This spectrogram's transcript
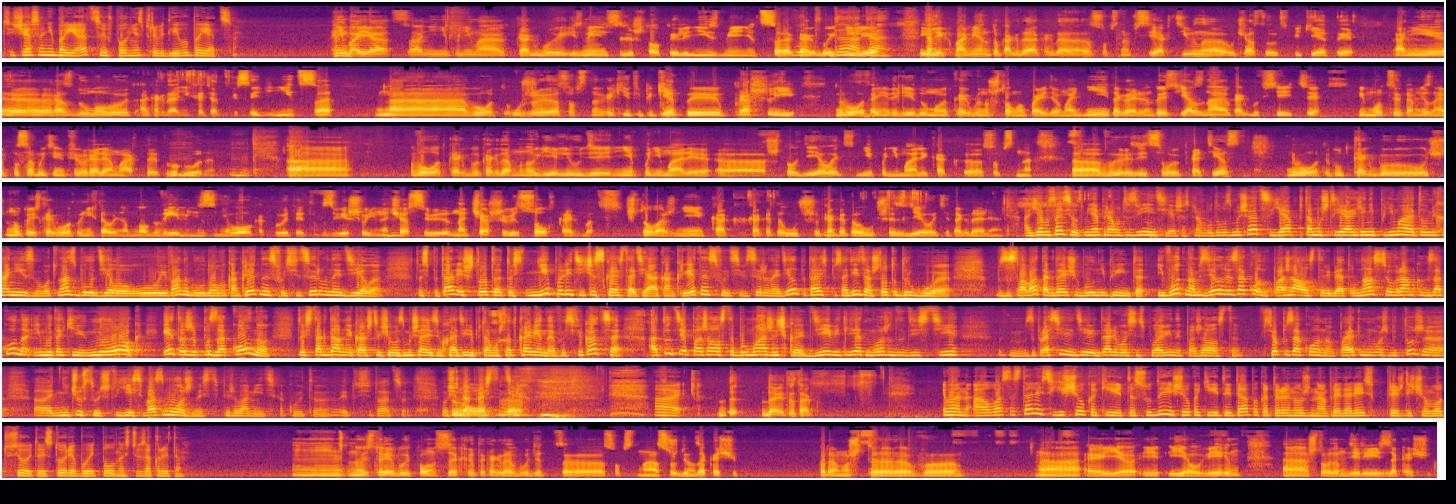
сейчас они боятся и вполне справедливо боятся. Они боятся, они не понимают, как бы изменится ли что-то или не изменится, вот, как бы да, или, да. или Там... к моменту, когда, когда, собственно, все активно участвуют в пикеты, они э, раздумывают, а когда они хотят присоединиться, а, вот, уже, собственно, какие-то пикеты прошли. Вот, они такие думают, как бы, ну что, мы пойдем одни и так далее. Ну, то есть я знаю, как бы, все эти эмоции, там, не знаю, по событиям февраля-марта этого mm-hmm. года. Mm-hmm. А, вот, как бы, когда многие люди не понимали, э, что делать, не понимали, как, э, собственно, э, выразить свой протест, вот, и тут как бы очень, ну, то есть как бы вот у них довольно много времени заняло какое-то это взвешивание на, час, на чаше весов, как бы, что важнее, как, как это лучше, как это лучше сделать и так далее. А я, вы знаете, вот меня прям вот, извините, я сейчас прям буду возмущаться, я, потому что я, я не понимаю этого механизма. Вот у нас было дело у Ивана Глунова конкретное сфальсифицированное дело. То есть пытались что-то, то есть не политическая статья, а конкретное сфальсифицированное дело пытались посадить за что-то другое. За слова тогда еще было не принято. И вот нам сделали закон. Пожалуйста, ребят, у нас все все в рамках закона, и мы такие, ну ок, это же по закону. То есть тогда, мне кажется, еще возмущались, выходили, потому что откровенная фальсификация. А тут тебе, пожалуйста, бумажечка, 9 лет, можно до 10, запросили 9, дали 8,5, пожалуйста. Все по закону. Поэтому, может быть, тоже э, не чувствуют, что есть возможность переломить какую-то эту ситуацию. В общем, ну, да, простите. Да. А, да, да, это так. Иван, а у вас остались еще какие-то суды, еще какие-то этапы, которые нужно преодолеть, прежде чем вот все, эта история будет полностью закрыта? Ну, история будет полностью закрыта, когда будет, э, собственно, осужден заказчик. Потому что в, а, я, я уверен, а, что в этом деле есть заказчик.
